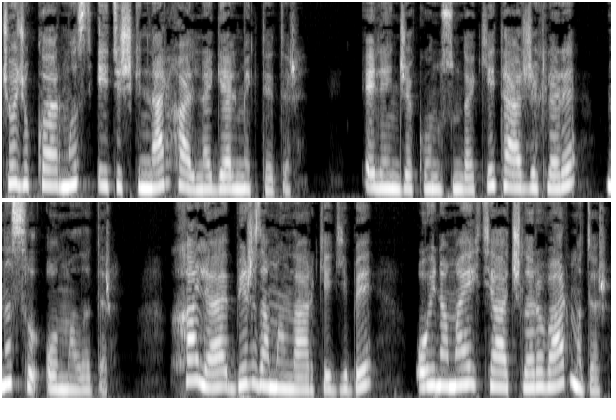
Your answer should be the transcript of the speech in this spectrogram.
Çocuklarımız yetişkinler haline gelmektedir. Eğlence konusundaki tercihleri nasıl olmalıdır? Hala bir zamanlarki gibi oynamaya ihtiyaçları var mıdır?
